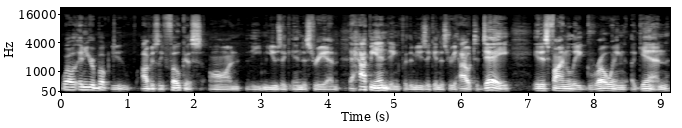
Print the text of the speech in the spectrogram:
Well, in your book, you obviously focus on the music industry and the happy ending for the music industry, how today it is finally growing again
